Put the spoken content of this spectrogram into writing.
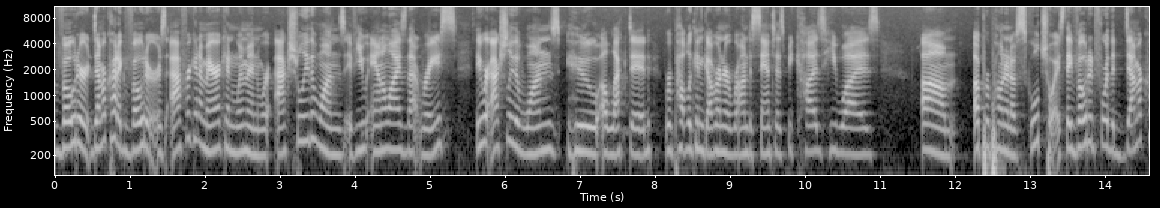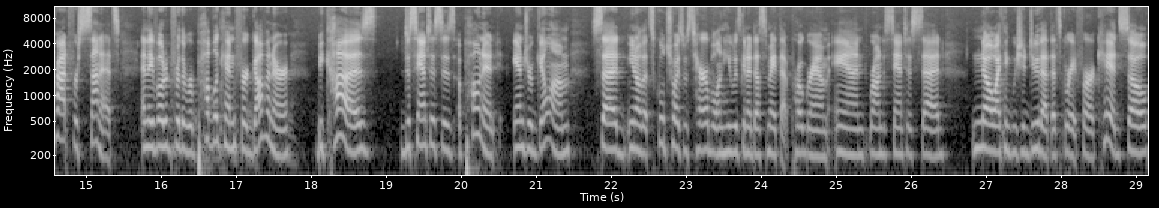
voter democratic voters african american women were actually the ones if you analyze that race they were actually the ones who elected republican governor ron desantis because he was um, a proponent of school choice they voted for the democrat for senate and they voted for the republican for governor because desantis's opponent andrew gillum said you know that school choice was terrible and he was going to decimate that program and ron desantis said no i think we should do that that's great for our kids so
